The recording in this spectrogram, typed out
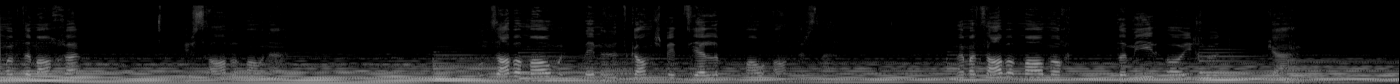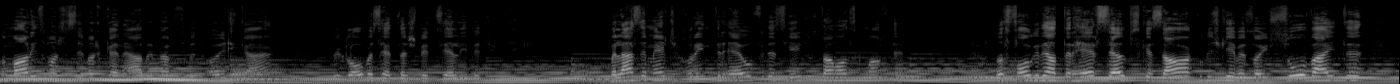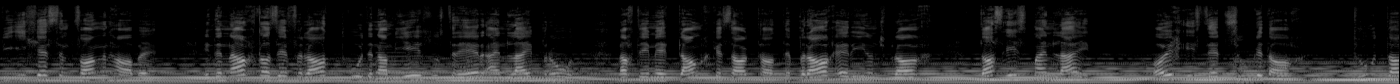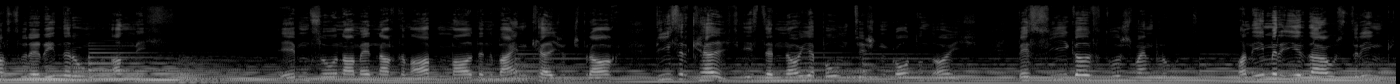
Miteinander möchten machen ist das Abendmahl nehmen. Und das Abendmahl wollen wir heute ganz speziell mal anders nehmen. Wenn wir das Abendmahl möchten wir euch heute geben. Normalerweise kannst du es einfach geben, aber ich möchte es heute euch geben, weil ich glaube, es hat eine spezielle Bedeutung. Wir lesen im 1. Korinther 11, wie das Jesus damals gemacht hat. Das folgende hat der Herr selbst gesagt und ich gebe es euch so weiter, wie ich es empfangen habe. In der Nacht, als er verraten wurde, nahm Jesus der Herr ein Laib Brot. Nachdem er Dank gesagt hatte, brach er ihn und sprach, das ist mein Leib, euch ist er zugedacht, tut das zur Erinnerung an mich. Ebenso nahm er nach dem Abendmahl den Weinkelch und sprach, dieser Kelch ist der neue Bund zwischen Gott und euch, besiegelt durch mein Blut. Wann immer ihr daraus trinkt,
